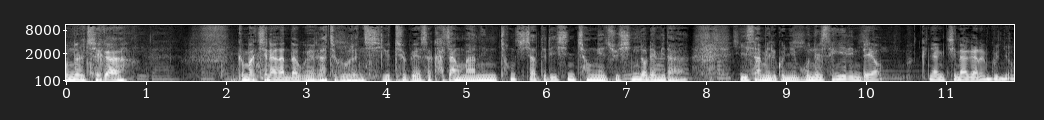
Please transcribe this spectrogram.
오늘 제가 금방 지나간다고 해가지고 그런지 유튜브에서 가장 많은 청취자들이 신청해 주신 노래입니다. 2319님 오늘 생일인데요. 그냥 지나가는군요.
